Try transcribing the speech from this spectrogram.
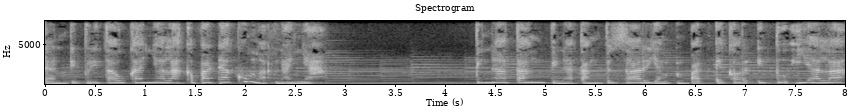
dan diberitahukannya lah kepadaku maknanya. Binatang-binatang besar yang empat ekor itu ialah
